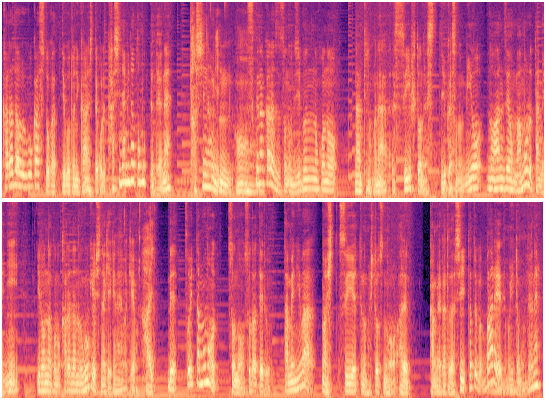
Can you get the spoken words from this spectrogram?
体を動かすとかっていうことに関してこれたしなみだと思ってんだよね。たしなみ、うん、少なからずその自分のこのなんていうのかな swiftness っていうかその身をの安全を守るためにいろんなこの体の動きをしなきゃいけないわけよ。はい、でそういったものをその育てるためには、まあ、水泳っていうのも一つのあれ考え方だし例えばバレエでもいいと思うんだよね。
